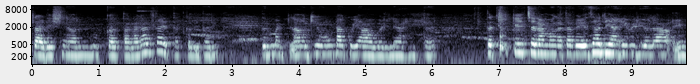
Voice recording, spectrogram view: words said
ट्रॅडिशनल लुक करताना घालता येतात कधीतरी. तर म्हटलं घेऊन टाकूया आवडले आहे तर. तर ठीक आहे चला मग आता वेळ झाली आहे व्हिडिओला एंड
